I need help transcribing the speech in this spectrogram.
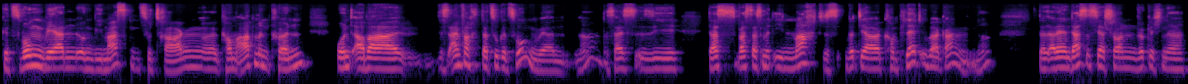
gezwungen werden, irgendwie Masken zu tragen, äh, kaum atmen können und aber es einfach dazu gezwungen werden. Ne? Das heißt, sie das, was das mit ihnen macht, das wird ja komplett übergangen. Ne? Das, allein das ist ja schon wirklich eine,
